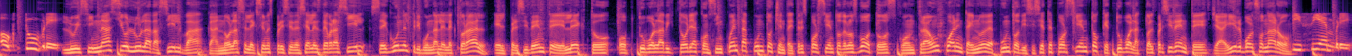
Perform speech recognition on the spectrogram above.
Octubre. Luis Ignacio Lula da Silva ganó las elecciones presidenciales de Brasil según el Tribunal Electoral. El presidente electo obtuvo la victoria con 50.83% de los votos contra un 49.17% que tuvo el actual presidente Jair Bolsonaro. Diciembre.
